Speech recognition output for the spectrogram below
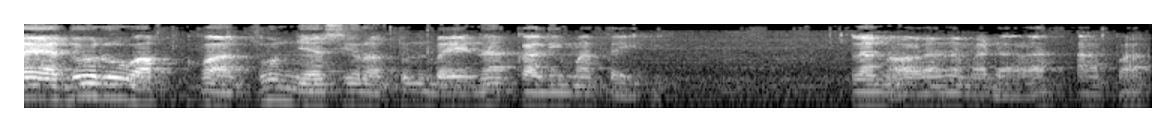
yaduru waqfatun yasiratun baina kalimataihi lan orang adalah apa?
